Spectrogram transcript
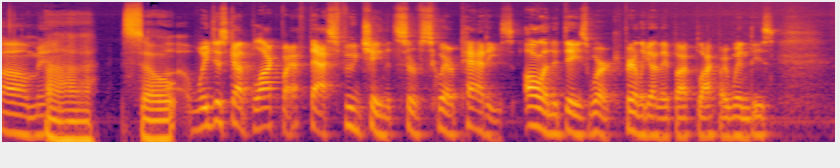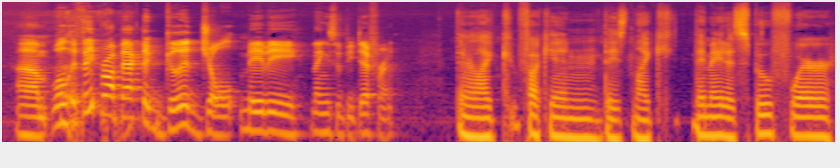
Oh man. Uh, so Uh, we just got blocked by a fast food chain that serves square patties, all in a day's work. Apparently, got they got blocked by Wendy's. Um, well, if they brought back the good Jolt, maybe things would be different. they're like fucking they like they made a spoof where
